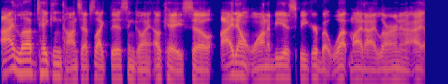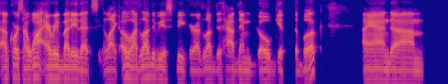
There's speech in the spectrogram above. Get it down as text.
I love taking concepts like this and going, okay, so I don't want to be a speaker, but what might I learn? And I, of course, I want everybody that's like, oh, I'd love to be a speaker. I'd love to have them go get the book. And, um,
